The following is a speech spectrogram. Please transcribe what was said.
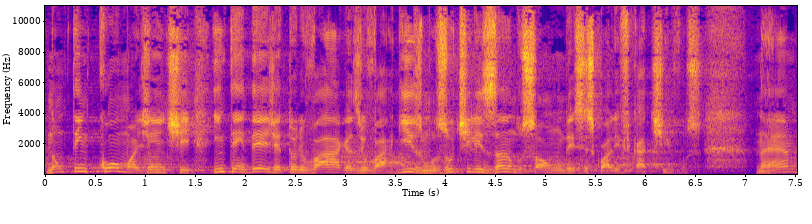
Não tem como a gente entender Getúlio Vargas e o varguismo utilizando só um desses qualificativos, né?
